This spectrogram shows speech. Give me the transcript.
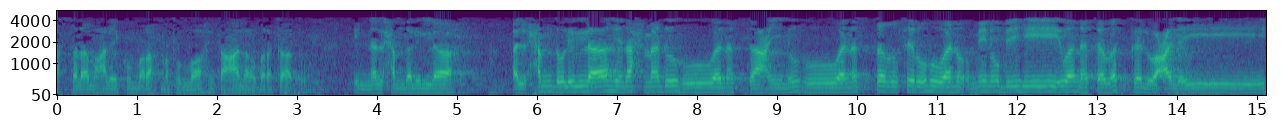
السلام عليكم ورحمة الله تعالى وبركاته. إن الحمد لله الحمد لله نحمده ونستعينه ونستغفره ونؤمن به ونتوكل عليه.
